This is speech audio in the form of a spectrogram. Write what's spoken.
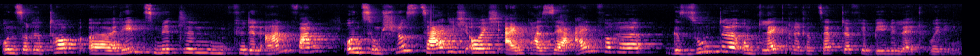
unsere Top-Lebensmittel äh, für den Anfang und zum Schluss zeige ich euch ein paar sehr einfache, gesunde und leckere Rezepte für Baby-led Weaning.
